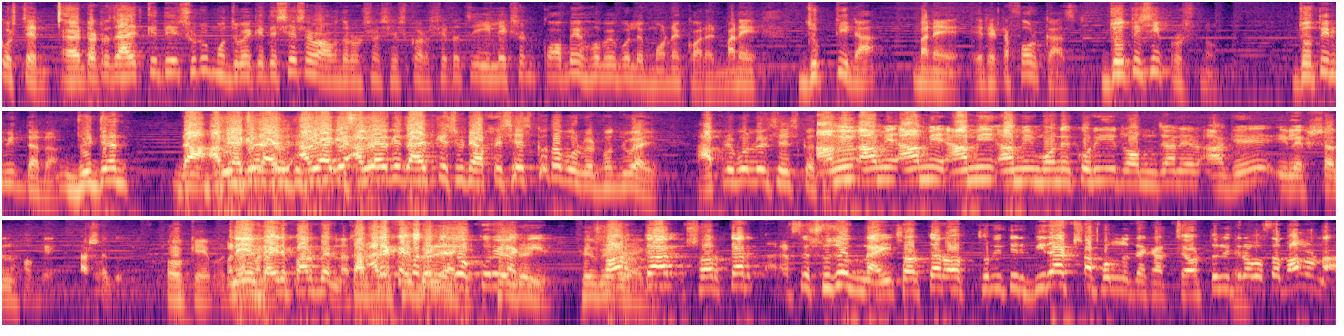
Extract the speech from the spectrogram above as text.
কোশ্চেন ডক্টর জাহিদকে দিয়ে শুরু মঞ্জু দিয়ে শেষ হবে আমাদের অনুষ্ঠান শেষ করা। সেটা হচ্ছে ইলেকশন কবে হবে বলে মনে করেন? মানে যুক্তি না মানে এটা একটা ফোরকাস্ট জ্যোতিষী প্রশ্ন, জ্যোতির্বিদ্যা না। দুইটা না আমি আগে আমি আগে আমি আগে জাহিদকে শুনি আপনি শেষ কথা বলবেন মঞ্জু ভাই। আপনি বলবেন শেষ কথা। আমি আমি আমি আমি আমি মনে করি রমজানের আগে ইলেকশন হবে আশা করি। ওকে মানে এর বাইরে পারবেন না। আরেকটা কথা যোগ করে রাখি ফেব্রুয়ারি- ফেব্রুয়ারি আগে। সরকার সুযোগ নাই সরকার অর্থনীতির বিরাট সাফল্য দেখাচ্ছে অর্থনীতির অবস্থা ভালো না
